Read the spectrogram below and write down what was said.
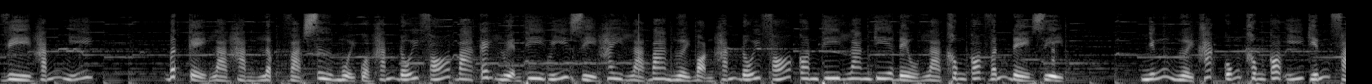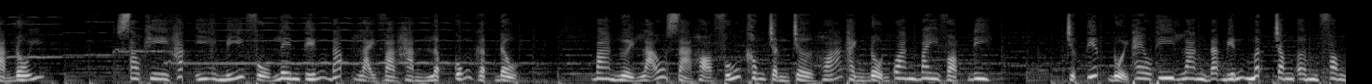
Vì hắn nghĩ, bất kể là hàn lập và sư muội của hắn đối phó ba cách luyện thi quý gì hay là ba người bọn hắn đối phó con thi lang kia đều là không có vấn đề gì. Những người khác cũng không có ý kiến phản đối sau khi hắc y mỹ phụ lên tiếng đáp lại và hàn lập cũng gật đầu ba người lão giả họ phú không trần chờ hóa thành độn quang bay vọt đi trực tiếp đuổi theo thi lang đã biến mất trong âm phong.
